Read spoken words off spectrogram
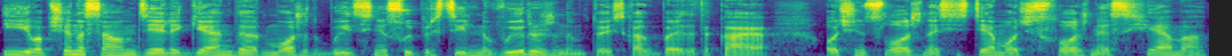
И вообще, на самом деле, гендер может быть не супер стильно выраженным, то есть как бы это такая очень сложная система, очень сложная схема.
